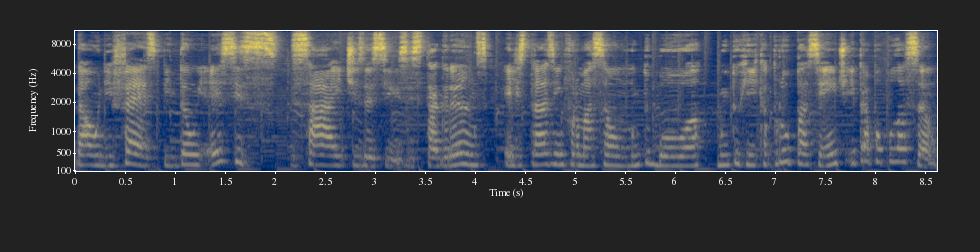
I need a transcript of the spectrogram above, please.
da Unifesp. Então, esses sites, esses Instagrams, eles trazem informação muito boa, muito rica para o paciente e para a população.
